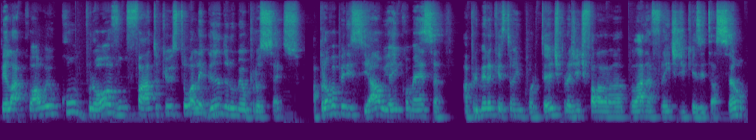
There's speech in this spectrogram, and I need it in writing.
pela qual eu comprovo um fato que eu estou alegando no meu processo. A prova pericial, e aí começa a primeira questão importante para a gente falar lá, na frente de quesitação,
